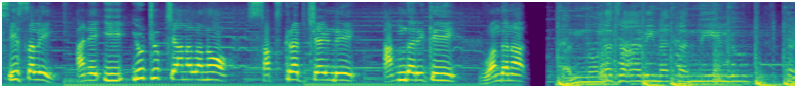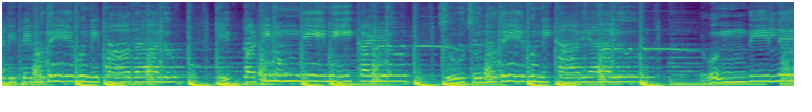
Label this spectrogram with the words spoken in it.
సీసలి అనే ఈ యూట్యూబ్ ఛానల్ను సబ్స్క్రైబ్ చేయండి. అందరికీ వందనాలు. కన్నుల జారిన కన్నీళ్ళు తడిపెను దేవుని పాదాలు ఇప్పటి నుండి నీ కళ్ళు చూచును దేవుని కార్యాలు. ఉందిలే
